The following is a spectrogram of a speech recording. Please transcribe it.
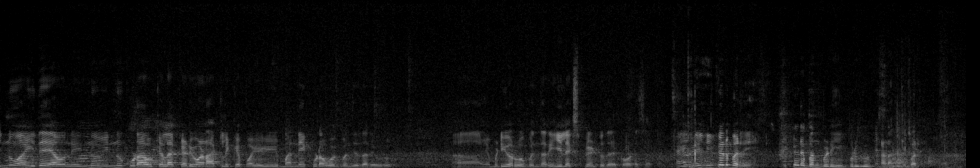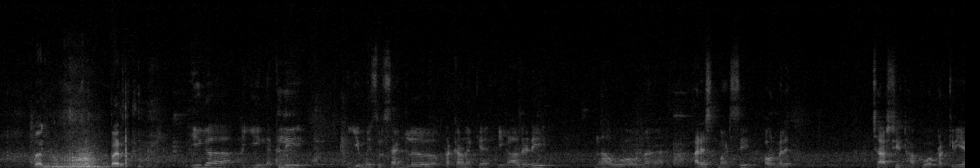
ಇನ್ನೂ ಇದೆ, ಅವನು ಇನ್ನೂ ಇನ್ನೂ ಕೂಡ ಅವಕ್ಕೆಲ್ಲ ಕಡಿವಾಣ ಹಾಕ್ಲಿಕ್ಕೆ ಈ ಮೊನ್ನೆ ಕೂಡ ಹೋಗಿ ಬಂದಿದ್ದಾರೆ ಇವರು. ಎಂ ಡಿ ಅವ್ರು ಹೋಗಿ ಬಂದಿದ್ದಾರೆ. I'll explain to that what is ಈ ಕಡೆ ಬರ್ರಿ. ಈ ಕಡೆ ಬಂದುಬಿಡಿ ಇಬ್ಬರಿಗೂ ಕಾಣುತ್ತೆ ಬರ್ರಿ. ಬರ್ರಿ. ಬರ್ರಿ. ಈಗ ಈ ನಕಲಿ, ಈ ಮೈಸೂರು ಸ್ಯಾಂಡ್ಲ್ ಪ್ರಕರಣಕ್ಕೆ ಈಗ ಆಲ್ರೆಡಿ ನಾವು ಅವ್ರನ್ನ ಅರೆಸ್ಟ್ ಮಾಡಿಸಿ, ಅವ್ರ ಮೇಲೆ ಚಾರ್ಜ್ ಶೀಟ್ ಹಾಕುವ ಪ್ರಕ್ರಿಯೆ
